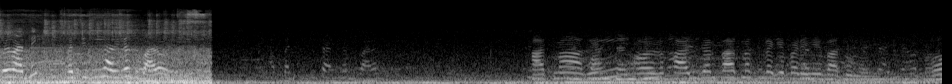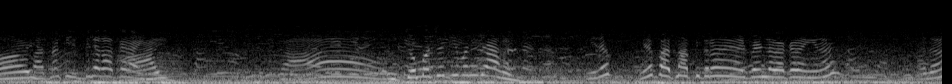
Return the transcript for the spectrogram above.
कोई बात नहीं पच्चीस दोबारा आ गई और से लगे पड़े हैं बातों में। फातिमा क्लिप भी लगा कर आई मज़े की बन जा रही। मेरा मेरा फातिमा आपकी तरह हेयर बैंड लगा कर आई है ना? है ना?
